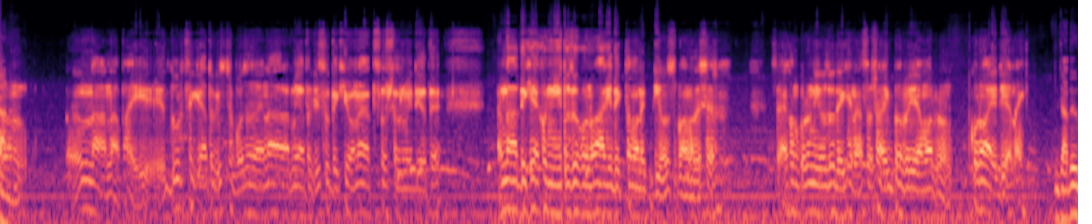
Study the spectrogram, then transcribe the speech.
জানেন। না না ভাই দূর থেকে এত কিছু বোঝা যায় না আর আমি এত কিছু দেখিও না সোশ্যাল মিডিয়াতে না দেখি এখন নিউজও কোনো আগে দেখতাম অনেক নিউজ বাংলাদেশের। এখন কোনো নিউজও দেখি না স্বাভাবিকভাবেই আমার কোনো আইডিয়া নাই। যাদের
